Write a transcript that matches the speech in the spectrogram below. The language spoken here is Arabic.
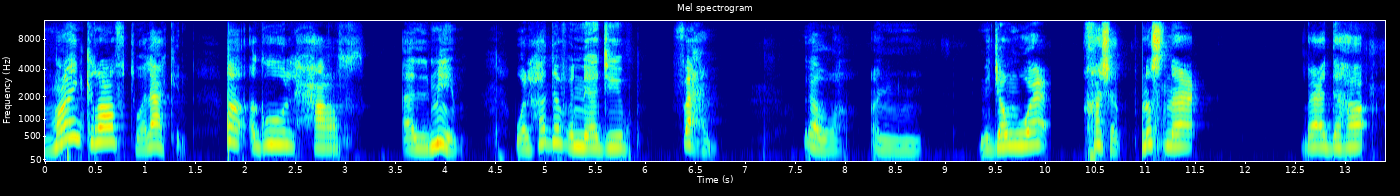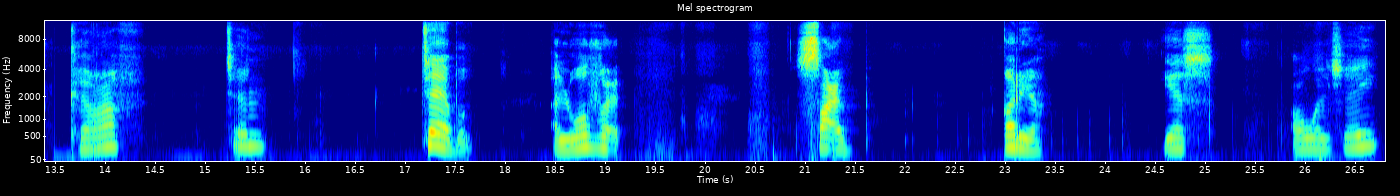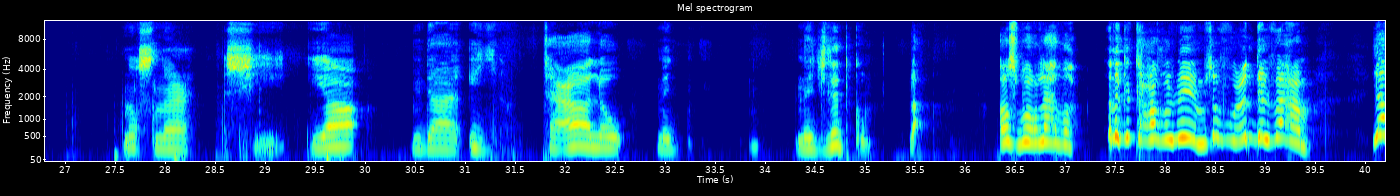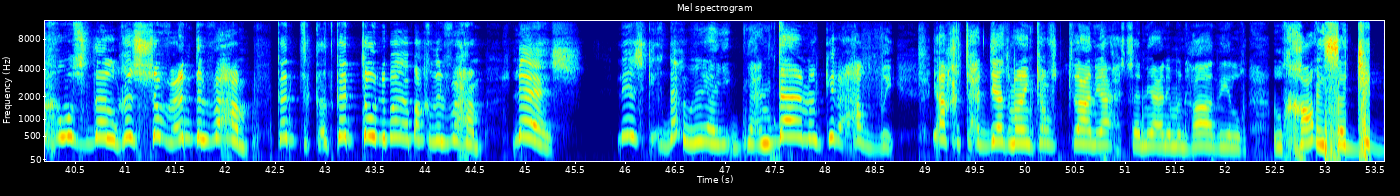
Minecraft ولكن أقول حرف الميم. والهدف إني أجيب فحم. يلا نجمع خشب. نصنع بعدها crafting table. الوضع صعب. قرية. yes أول شي نصنع أشياء بدائية تعالوا نجلدكم. لا. أصبر لحظة. أنا قلت حرف الميم شوفوا عند الفحم. يا أخي وش ذا الغش؟ شوف عند الفحم. كنت كنت توني بأخذ الفحم. ليش؟ ليش دائما يعني دائما كذا حظي. يا أخي تحديات Minecraft ثانية أحسن يعني من هذه الخايسة جدا.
